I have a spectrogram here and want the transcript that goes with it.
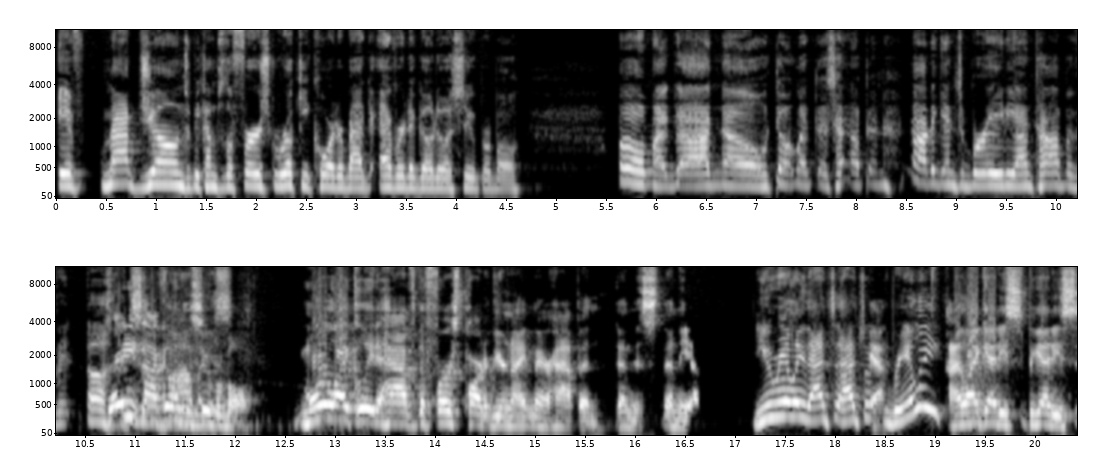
if Mac Jones becomes the first rookie quarterback ever to go to a Super Bowl. Oh my God, no, don't let this happen. Not against Brady on top of it. Ugh, Brady's so not going vomitous. to the Super Bowl more likely to have the first part of your nightmare happen than this than the other. You really? That's that's what, yeah. really. I like Eddie Spaghetti's.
